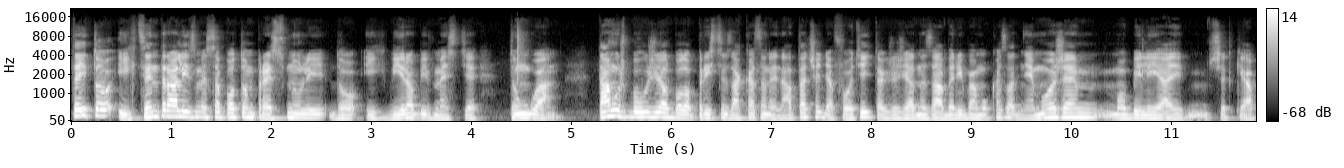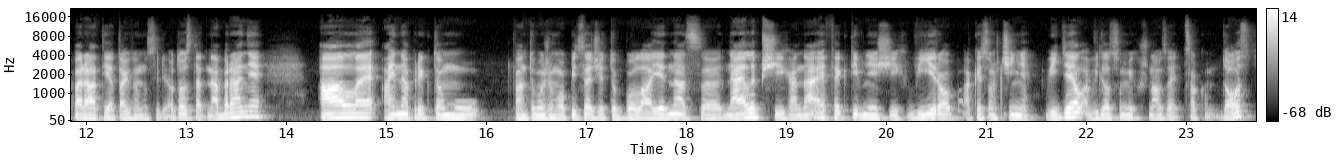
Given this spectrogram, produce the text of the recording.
Tejto ich centrály sme sa potom presunuli do ich výroby v meste Tungwan. Tam už bohužiaľ bolo prísne zakázané natáčať a fotiť, takže žiadne zábery vám ukázať nemôžem. Mobily aj všetky aparáty a tak sme museli odozdať na bráne. Ale aj napriek tomu vám to môžem opísať, že to bola jedna z najlepších a najefektívnejších výrob, aké som v Číne videl a videl som ich už naozaj celkom dosť.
